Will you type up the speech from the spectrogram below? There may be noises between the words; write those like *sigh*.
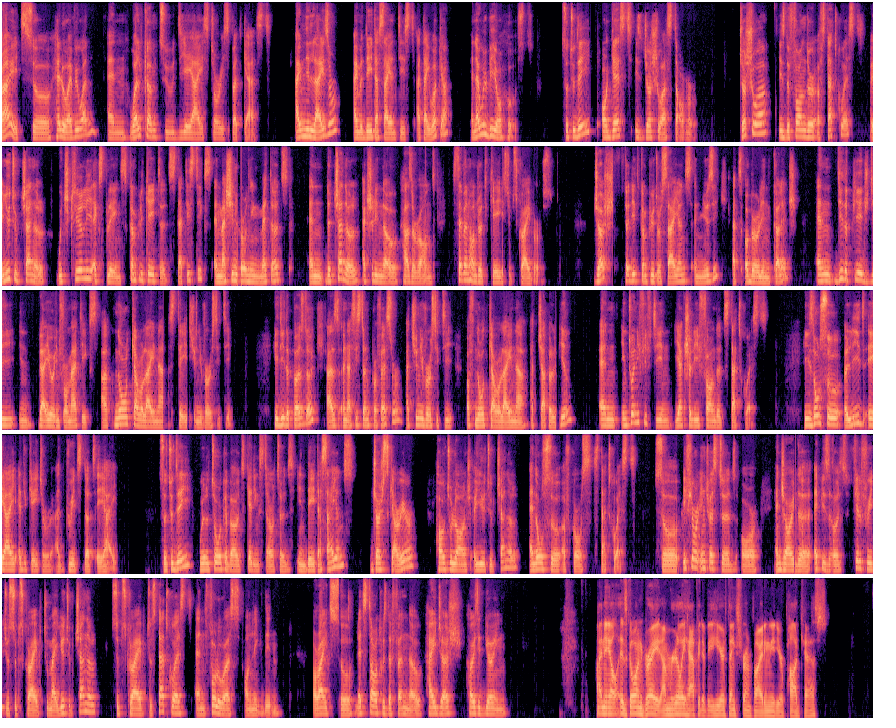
right. So, hello, everyone, and welcome to the AI Stories podcast. I'm Neil Leiser. I'm a data scientist at Iwaka, and I will be your host. So, today, our guest is Joshua Starmer. Joshua is the founder of StatQuest, a YouTube channel which clearly explains complicated statistics and machine learning methods. And the channel actually now has around 700K subscribers. Josh studied computer science and music at Oberlin College and did a PhD in bioinformatics at North Carolina State University. He did a postdoc as an assistant professor at University of North Carolina at Chapel Hill. And in 2015, he actually founded StatQuest. He is also a lead AI educator at Grit.ai. So today we'll talk about getting started in data science, Josh's career, how to launch a YouTube channel, and also, of course, StatQuest. So if you're interested or enjoy the episodes, feel free to subscribe to my YouTube channel, subscribe to StatQuest, and follow us on LinkedIn. All right, so let's start with the fun now. Hi, Josh. How is it going? Hi, Neil. It's going great. I'm really happy to be here. Thanks for inviting me to your podcast.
